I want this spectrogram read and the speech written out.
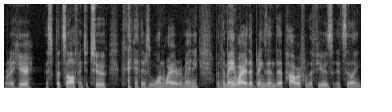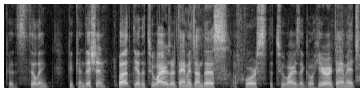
right here. It splits off into two. There's one wire remaining, but the main wire that brings in the power from the fuse, it's still in good, it's still in good condition. But the other two wires are damaged on this. Of course, the two wires that go here are damaged.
